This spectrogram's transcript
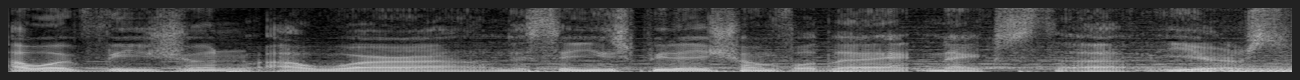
our vision, our, let's say, inspiration for the next uh, years.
